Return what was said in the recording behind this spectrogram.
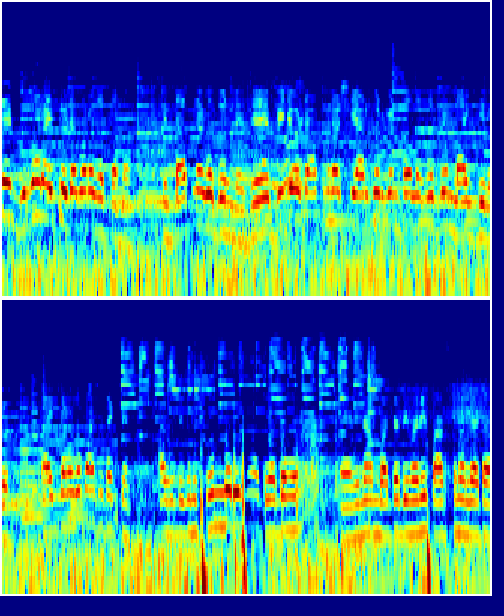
যে ঘুরবার আইছি ওটা বড় কথা না। কিন্তু আপনাদের জন্য, যে ভিডিওটা আপনারা শেয়ার করবেন ফলো করবেন লাইক দিবেন লাইক আমাদের পাশে থাকবেন। আর যদি কোনো সুন্দর নাম্বারটা দিই মানে পার্সোনাল এটা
